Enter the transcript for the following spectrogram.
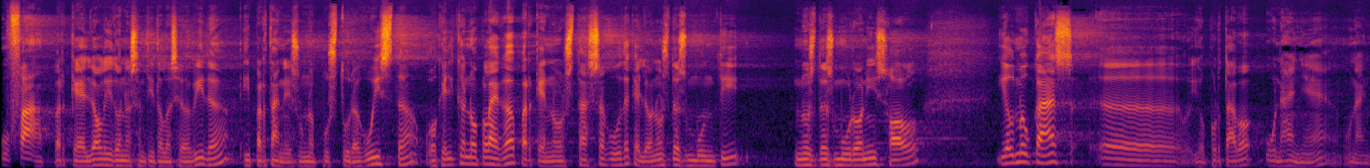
ho fa perquè allò li dona sentit a la seva vida i per tant és una postura egoista o aquell que no plega perquè no està segur que allò no es desmunti, no es desmoroni sol i el meu cas, eh, jo portava un any, eh? un any,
